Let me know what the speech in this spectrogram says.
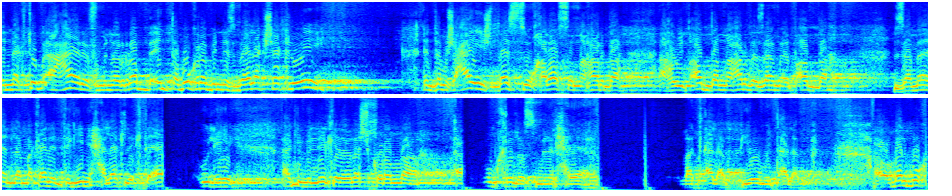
إنك تبقى عارف من الرب أنت بكرة بالنسبة لك شكله إيه. أنت مش عايش بس وخلاص النهارده. أهو يتقضى النهارده زي ما يتقضى. زمان لما كانت تجيني حالات الاكتئاب أقول إيه؟ أجي بالليل كده أقول أشكر الله. يوم خلص من الحياة. الله اتقلب يوم اتقلب. عقبال بكرة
